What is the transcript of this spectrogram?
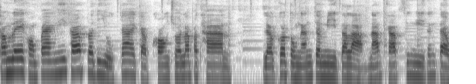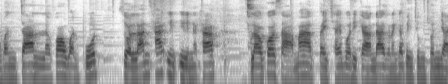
ทำเลของแปลงนี้ครับเราจะอยู่ใกล้กับคลองชลประทาน แล้วก็ตรงนั้นจะมีตลาดนัดครับ ซึ่งมีตั้งแต่วันจันทร์แล้วก็วันพุธส่วนร้านค้าอื่นๆนะครับ เราก็สามารถไปใช้บริการได้ตรงนั้นก็เป็นชุมชนใหญ่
